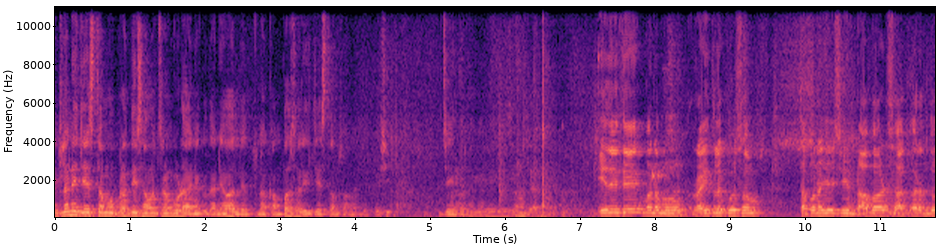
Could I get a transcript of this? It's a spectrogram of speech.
ఇట్లనే చేస్తాము. ప్రతి సంవత్సరం కూడా ఆయనకు ధన్యవాదాలు తెలుపుతున్నాం. కంపల్సరీ చేస్తాం స్వామి అని చెప్పేసి. జై తెలంగాణ. ఏదైతే మనము రైతుల కోసం తపన చేసి నాబార్డ్ సహకారంతో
